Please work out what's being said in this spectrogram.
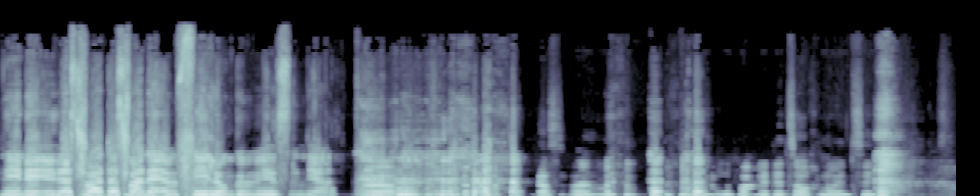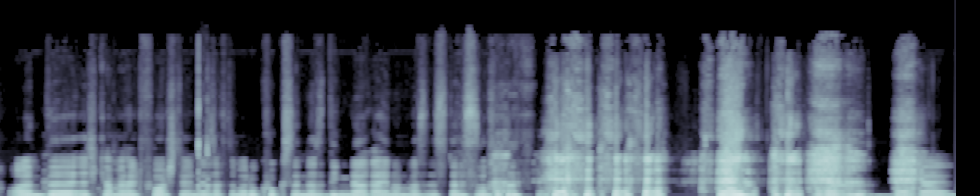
nee, nee, das war, das war eine Empfehlung gewesen, ja. Ah, okay. Das wäre doch so krass, weil mein, mein Opa wird jetzt auch 90 und äh, ich kann mir halt vorstellen, der sagt immer, du guckst in das Ding da rein und was ist das so? ja, sehr geil.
